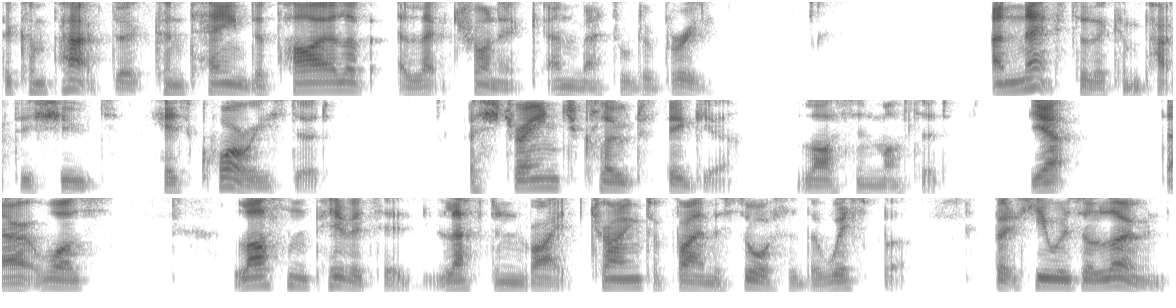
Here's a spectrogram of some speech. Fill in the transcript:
The compactor contained a pile of electronic and metal debris. And next to the compactor chute, his quarry stood. A strange cloaked figure, Larson muttered. Yep, there it was. Larson pivoted left and right, trying to find the source of the whisper, but he was alone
